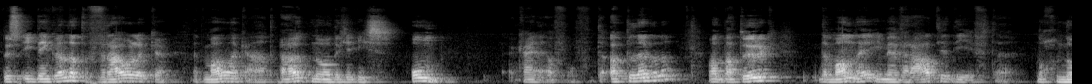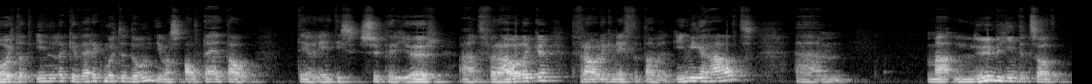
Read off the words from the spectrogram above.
Dus ik denk wel dat de vrouwelijke het mannelijke aan het uitnodigen is om of, of te uplevelen. Want natuurlijk, de man hè, in mijn verhaaltje, die heeft uh, nog nooit dat innerlijke werk moeten doen. Die was altijd al theoretisch superieur aan het vrouwelijke. Het vrouwelijke heeft het dan wel ingehaald. Um, maar nu begint het zo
